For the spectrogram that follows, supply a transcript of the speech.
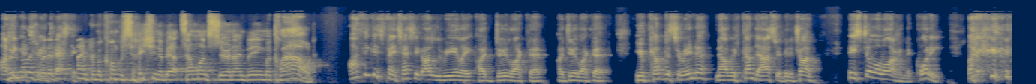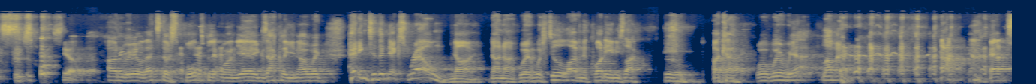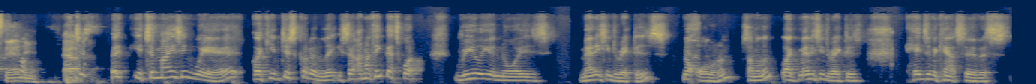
I who think knows that's whether that came from a conversation about someone's surname being McLeod. I think it's fantastic. I really, I do like that. I do like that. You've come to surrender. No, we've come to ask for a bit of time. He's still alive in the quaddy. Like it's just, Yeah. Unreal. That's the Sportsbet one. Yeah, exactly. You know, we're heading to the next realm. No, no, no. We're, we're still alive in the quaddy. And he's like, okay, well, where are we at? Love it. Outstanding. I Out- just, it's amazing where, like, you've just got to let yourself. And I think that's what really annoys managing directors. Not all of them, some of them, like managing directors, heads of account service,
